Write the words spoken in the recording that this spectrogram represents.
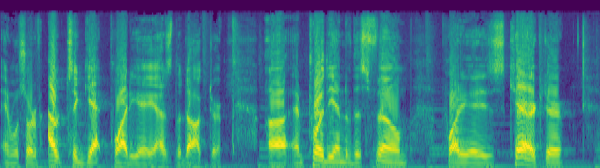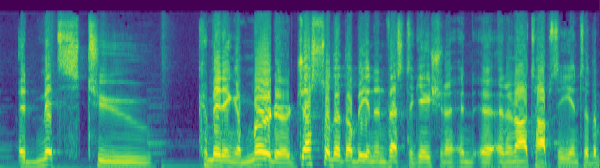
and was sort of out to get Poitier as the doctor. Uh, and toward the end of this film, Poitier's character admits to committing a murder just so that there'll be an investigation and, uh, and, an autopsy into the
